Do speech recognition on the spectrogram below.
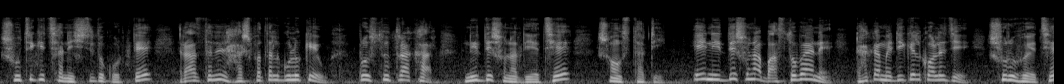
সুচিকিৎসা নিশ্চিত করতে রাজধানীর হাসপাতালগুলোকেও প্রস্তুত রাখার নির্দেশনা দিয়েছে সংস্থাটি। এই নির্দেশনা বাস্তবায়নে ঢাকা মেডিকেল কলেজে শুরু হয়েছে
